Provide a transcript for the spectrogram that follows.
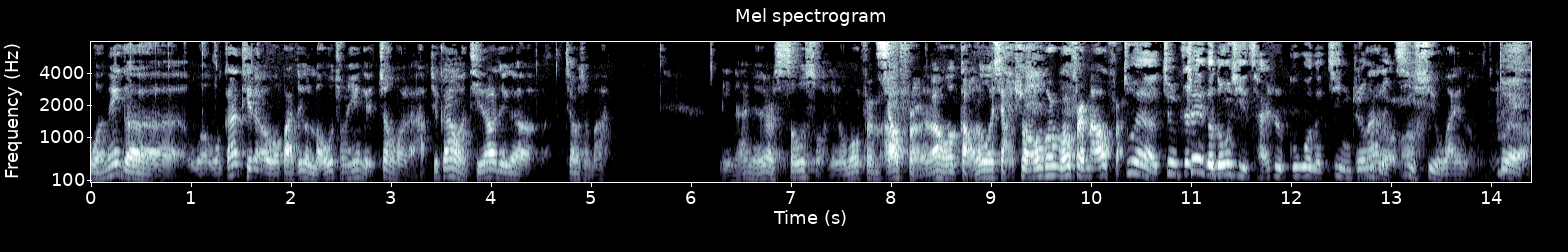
我那个，我我刚提到，我把这个楼重新给正回来哈。就刚刚我提到这个叫什么？李楠，你有点搜索这个 w o l f r m Offer，让我搞得我想说 Over w o l f r m Offer。对啊，就这个东西才是 Google 的竞争者继续歪楼。对啊，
